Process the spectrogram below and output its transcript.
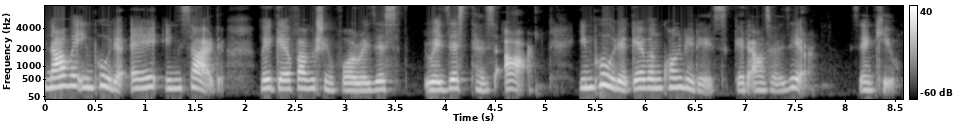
Now we input A inside. We get function for resist, resistance R. Input given quantities, get answer there. Thank you.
